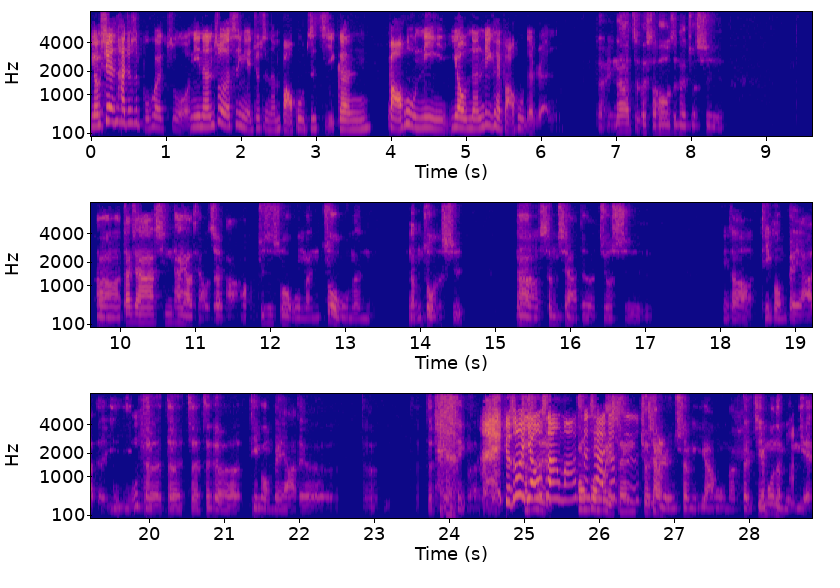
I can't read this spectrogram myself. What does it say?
有些人他就是不会做，你能做的事情也就只能保护自己，跟保护你有能力可以保护的人。对，那这个时候真的就是，呃，大家心态要调整啊，哦，就是说我们做我们能做的事，那剩下的就是你知道提供被压的意义的的的这个提供被压的的的决定了。有这么忧伤吗？公剩下就是，就像人生一样，我们本节目的名言，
